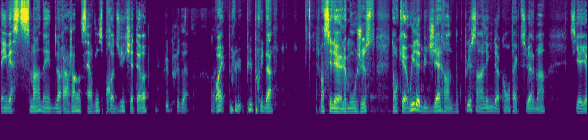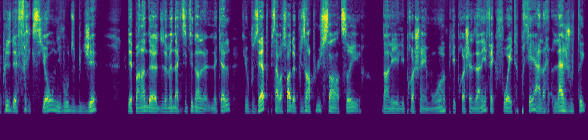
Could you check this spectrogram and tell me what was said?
d'investissement de leur argent en services, produits, etc. Plus prudent. Oui, ouais, plus, plus prudent. Je pense que c'est le, mot juste. Donc, euh, oui, le budget rentre beaucoup plus en ligne de compte actuellement. Il y, a, il y a plus de friction au niveau du budget, dépendant du domaine d'activité dans lequel que vous êtes. Puis ça va se faire de plus en plus sentir dans les, prochains mois mmh. puis les prochaines années. Fait qu'il faut être prêt à l'ajouter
